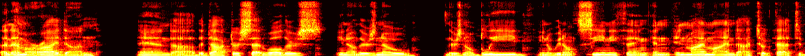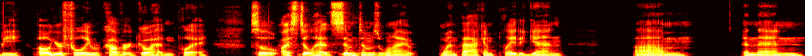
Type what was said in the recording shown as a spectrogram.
an MRI done, and uh, the doctor said, "Well, there's you know there's no there's no bleed. You know we don't see anything." And in my mind, I took that to be, "Oh, you're fully recovered. Go ahead and play." So I still had symptoms when I went back and played again. Um, and then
